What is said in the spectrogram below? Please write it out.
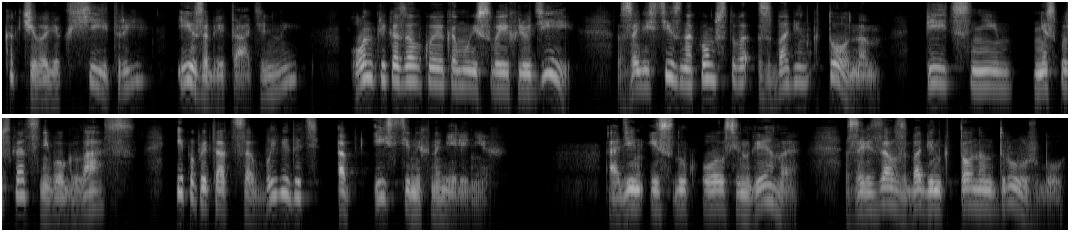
Как человек хитрый и изобретательный, он приказал кое-кому из своих людей завести знакомство с Бабингтоном, пить с ним, не спускать с него глаз и попытаться выведать об истинных намерениях. Один из слуг Уолсингема завязал с Бабингтоном дружбу,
